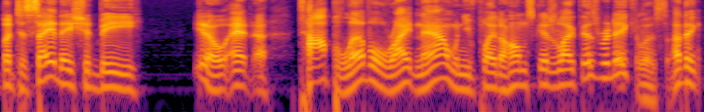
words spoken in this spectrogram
But to say they should be you know, at a top level right now when you've played a home schedule like this, ridiculous. I think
